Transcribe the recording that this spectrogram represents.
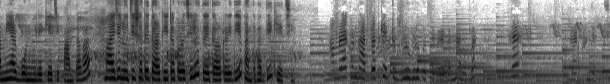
আমি আর বোন মিলে খেয়েছি পান্তা ভাত। মা এই যে লুচির সাথে তরকারিটা করেছিল তো এই তরকারি দিয়ে পান্তা ভাত দিয়ে খেয়েছি। আমরা এখন ভাত টাত খেয়ে একটু ঘুরু ঘুরু করতে বেরোলাম না, বাবা? হ্যাঁ? এখন যাচ্ছি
